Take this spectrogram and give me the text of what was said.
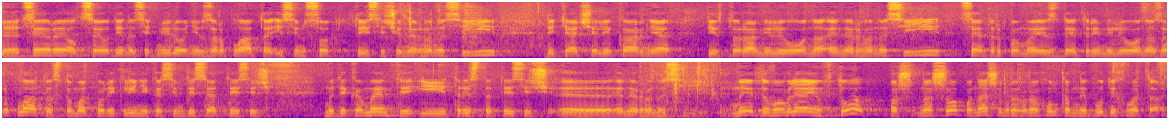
Е, ЦРЛ це 11 мільйонів зарплата і 700 тисяч енергоносії. Дитяча лікарня півтора мільйона енергоносії, центр ПМСД 3 мільйона зарплата, стоматполіклініка 70 тисяч медикаменти і 300 тисяч е, енергоносії. Ми додаємо в то, на що по нашим розрахункам не буде хватати.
